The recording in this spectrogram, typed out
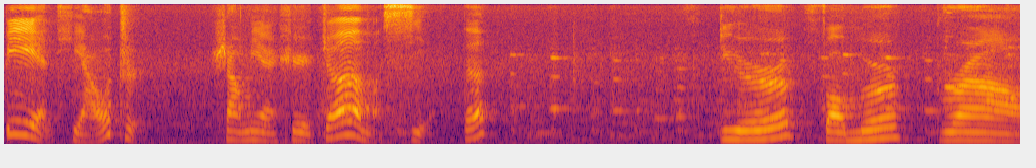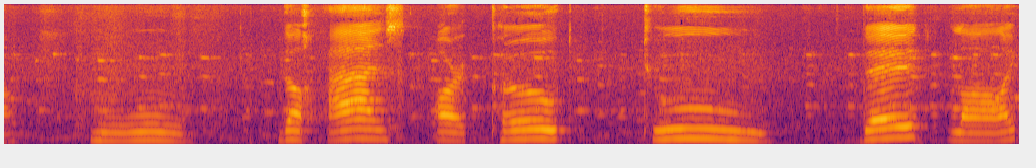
便条纸。上面是这么写的：Dear Farmer Brown, Moo, the hens are cold too. They like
